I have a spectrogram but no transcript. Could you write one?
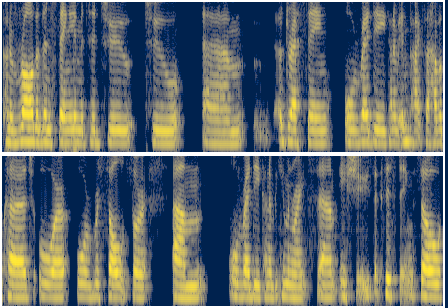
kind of rather than staying limited to to um, addressing already kind of impacts that have occurred or or results or um, already kind of human rights um, issues existing. So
